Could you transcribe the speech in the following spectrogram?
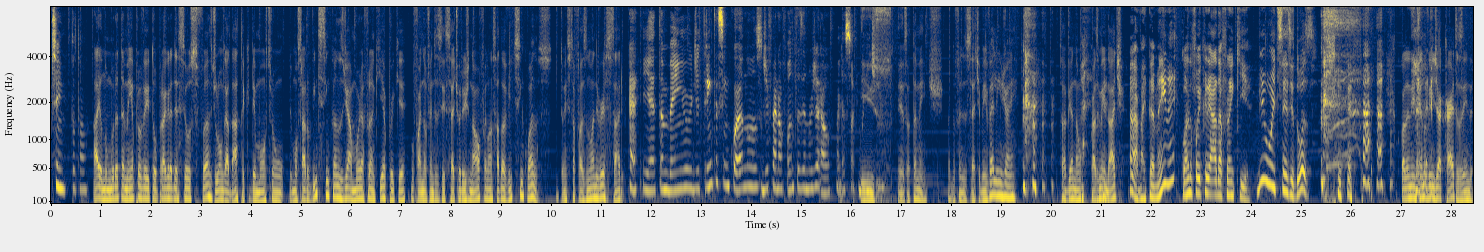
Sim, total. Ah, e o Nomura também aproveitou pra agradecer os fãs de longa data que demonstram, demonstraram 25 anos de amor à franquia, porque o Final Fantasy VII original foi lançado há 25 anos. Então isso tá fazendo um aniversário. É, e é também o de 35 anos de Final Fantasy no geral. Olha só que bonitinho. Isso, exatamente. Final Fantasy VII é bem velhinho já, hein? Sabia não, quase minha idade. Ah, mas também, né? Quando foi criada a franquia? 1812? Quando a Nintendo vendia cartas ainda.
